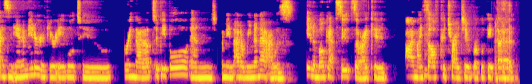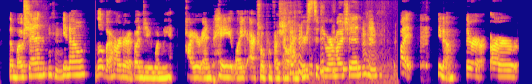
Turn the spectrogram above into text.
as an animator if you're able to bring that up to people and i mean at arenanet i was in a mocap suit so i could i myself could try to replicate that the motion Mhm. you know a little bit harder at bungie when we hire and pay like actual professional actors to do our motion Mhm. but you know there are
